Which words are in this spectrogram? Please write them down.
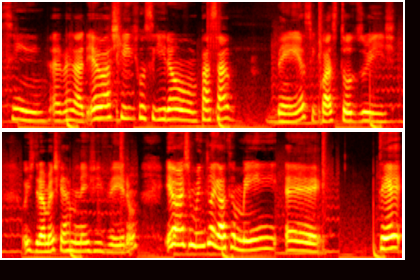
Sim, é verdade. Eu acho que conseguiram passar bem, assim, quase todos os, os dramas que as meninas viveram. Eu acho muito legal também é, ter,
